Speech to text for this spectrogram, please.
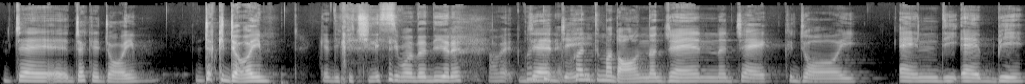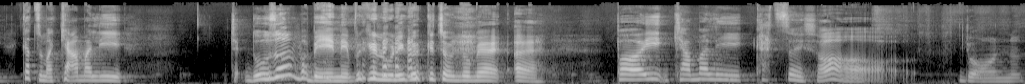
Ja- Jack e Joy. Jack Joy, che è difficilissimo da dire. Vabbè, Jen, J? quante madonna, Jen, Jack, Joy, Andy, Abby. Cazzo, ma chiamali... Cioè, Dawson va bene, perché è l'unico che c'ha un nome... Eh. Poi chiamali, cazzo ne so, John.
